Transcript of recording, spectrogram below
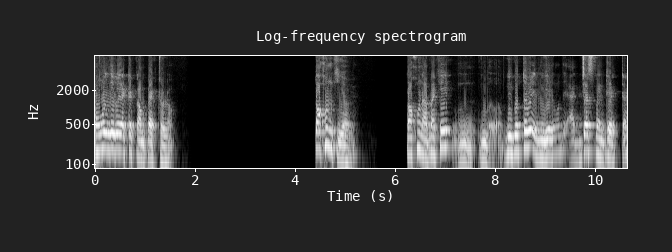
মঙ্গলদেবের একটা কম্প্যাক্ট হলো, তখন কি হবে? তখন আপনাকে কি করতে হবে? নিজেদের মধ্যে অ্যাডজাস্টমেন্টেরটা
